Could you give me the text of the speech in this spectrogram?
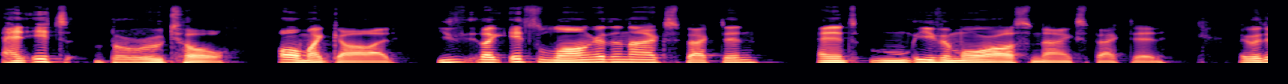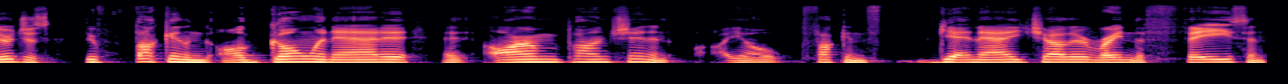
and it's brutal. Oh my god, you like it's longer than I expected, and it's even more awesome than I expected. Like they're just they're fucking all going at it and arm punching and uh, you know fucking getting at each other right in the face and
